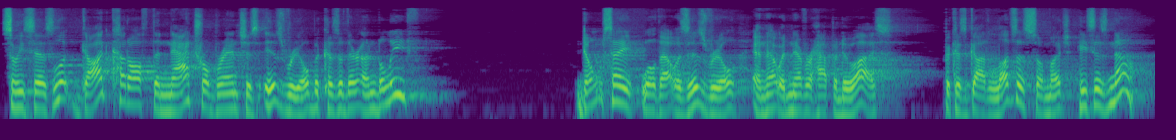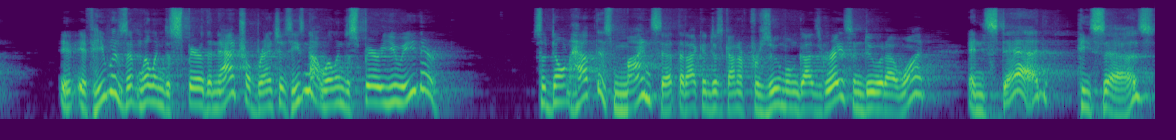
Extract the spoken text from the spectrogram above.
So he says, Look, God cut off the natural branches, Israel, because of their unbelief. Don't say, Well, that was Israel, and that would never happen to us because God loves us so much. He says, No. If, if he wasn't willing to spare the natural branches, he's not willing to spare you either. So don't have this mindset that I can just kind of presume on God's grace and do what I want. Instead, he says,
